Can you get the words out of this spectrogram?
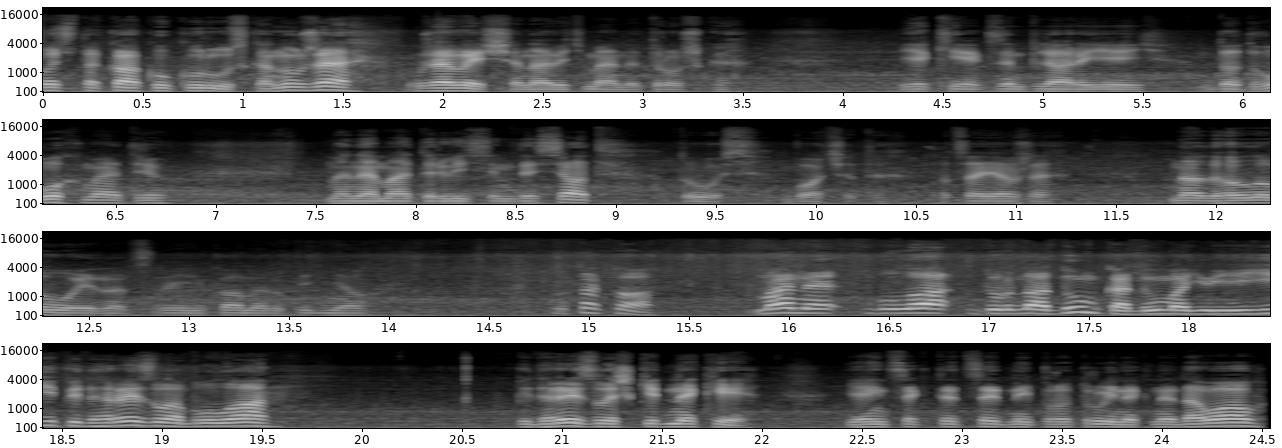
ось така кукурузка. Ну вже, вже вище навіть мене трошки. Які екземпляри є до 2 метрів. Мене метр вісімдесят, то ось, бачите. Оце я вже над головою над своєю камеру підняв. Ну така. У мене була дурна думка, думаю, її підгризла була. Підгризли шкідники. Я інсектицидний протруйник не давав.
